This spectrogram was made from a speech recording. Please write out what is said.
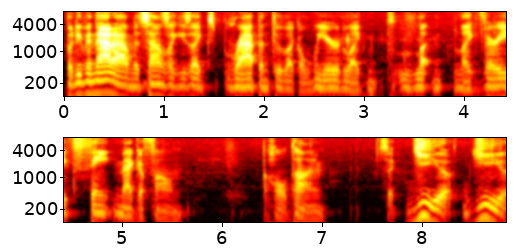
But even that album, it sounds like he's like rapping through like a weird, like, like very faint megaphone the whole time. It's like yeah, yeah,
